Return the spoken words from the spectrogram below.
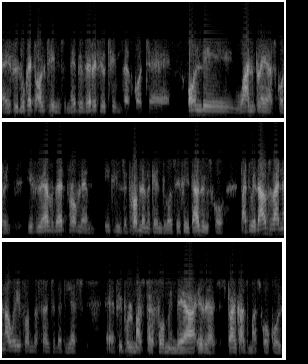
Uh, if you look at all teams, maybe very few teams have got uh, only one player scoring. If you have that problem, it is a problem again because if he doesn't score, but without running away from the fact that yes, uh, people must perform in their areas, strikers must score goals.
